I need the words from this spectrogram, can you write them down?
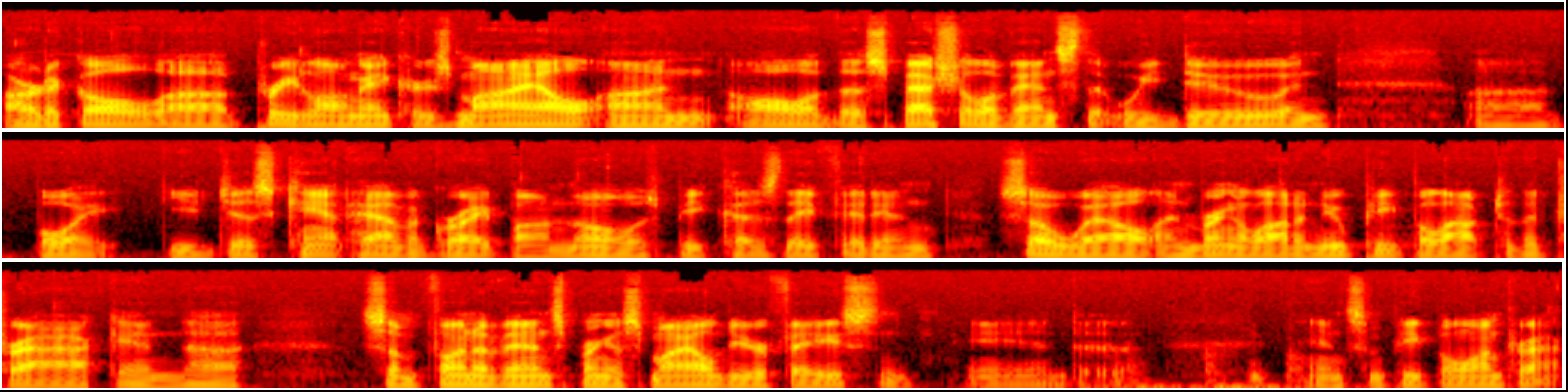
article uh, pre Long Acres Mile on all of the special events that we do. And uh, boy, you just can't have a gripe on those because they fit in so well and bring a lot of new people out to the track and uh, some fun events, bring a smile to your face and, and, uh, and some people on track.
